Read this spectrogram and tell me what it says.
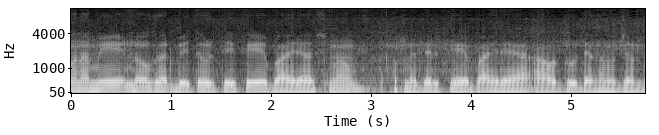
এখন আমি নৌকার ভেতর থেকে বাইরে আসলাম আপনাদেরকে বাইরে আউটডোর দেখানোর জন্য।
